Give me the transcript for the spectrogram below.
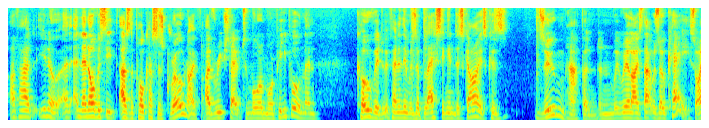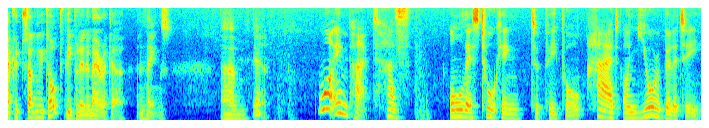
I've had, you know, and, and then obviously as the podcast has grown, I've I've reached out to more and more people, and then COVID, if anything, was a blessing in disguise because Zoom happened, and we realised that was okay. So I could suddenly talk to people in America and things. Um, yeah. What impact has all this talking to people had on your ability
